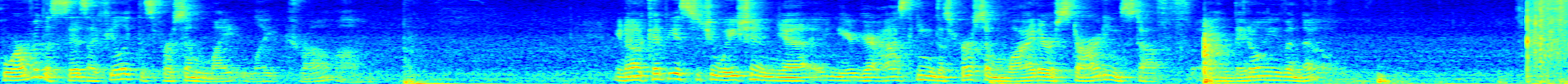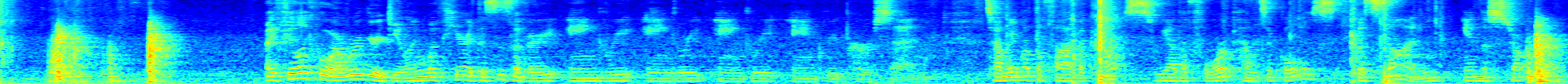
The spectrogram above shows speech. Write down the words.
Whoever this is, I feel like this person might like drama. You know, it could be a situation, yeah, you're you're asking this person why they're starting stuff and they don't even know. I feel like whoever you're dealing with here, this is a very angry, angry, angry, angry person. Tell me about the Five of Cups. We have the Four of Pentacles, the Sun, and the Star.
